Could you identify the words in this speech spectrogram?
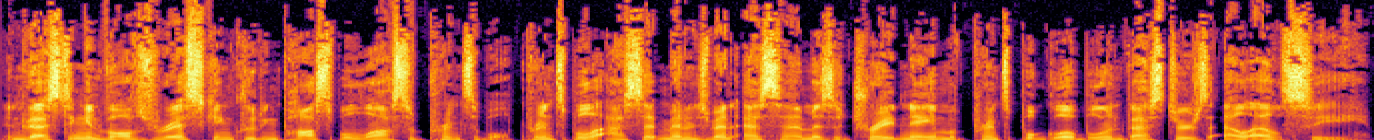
Investing involves risk, including possible loss of principal. Principal Asset Management SM is a trade name of Principal Global Investors, LLC.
